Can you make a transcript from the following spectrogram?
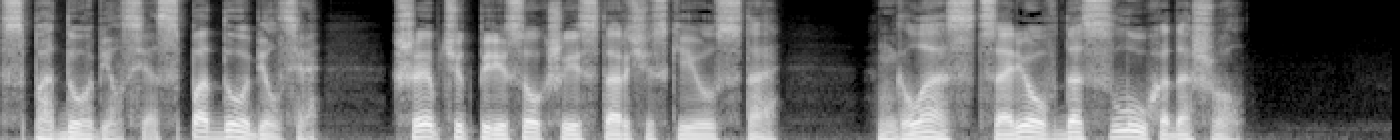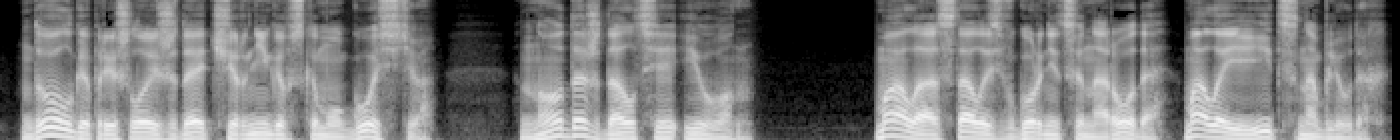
Сподобился, сподобился, шепчут пересохшие старческие уста — Глаз царев до слуха дошел. Долго пришлось ждать черниговскому гостю, но дождался и он. Мало осталось в горнице народа, мало яиц на блюдах,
